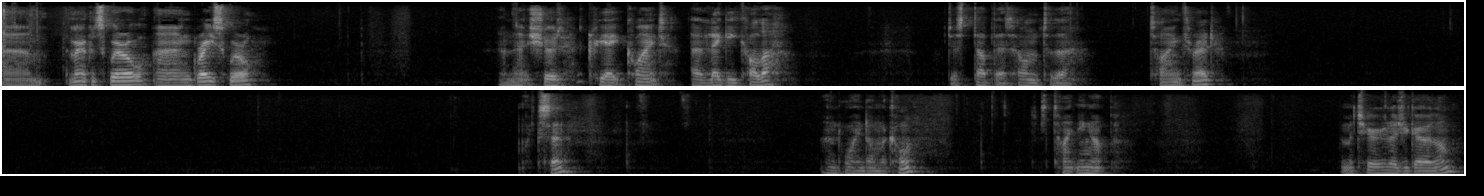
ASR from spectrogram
um, American squirrel and grey squirrel. And that should create quite a leggy collar. Just dub that onto the tying thread. Like so. And wind on the collar. Just tightening up the material as you go along.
